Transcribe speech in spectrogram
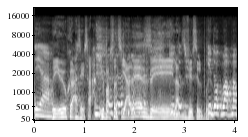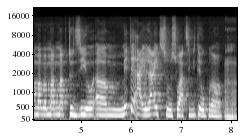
Yeah. Et yo krasé ça. Yo pas senti à l'aise et la difficile pour. Et donc m'a m'a m'a m'a tout dit yo um, mettez highlight sur sur activité au prend. Mm -hmm.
